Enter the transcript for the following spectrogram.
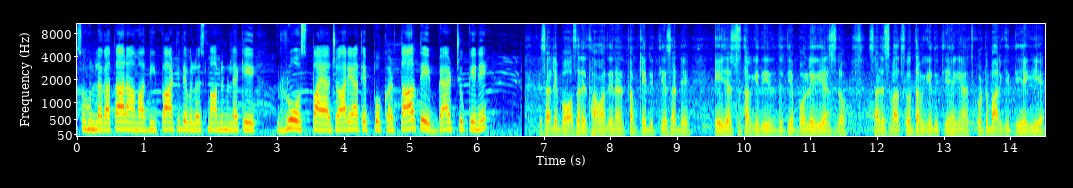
ਸੋ ਹੁਣ ਲਗਾਤਾਰ ਆਮ ਆਦਮੀ ਪਾਰਟੀ ਦੇ ਵੱਲੋਂ ਇਸ ਮਾਮਲੇ ਨੂੰ ਲੈ ਕੇ ਰੋਸ ਪਾਇਆ ਜਾ ਰਿਹਾ ਤੇ ਭੁੱਖ ਹੜਤਾਲ ਤੇ ਬੈਠ ਚੁੱਕੇ ਨੇ। ਕਿ ਸਾਡੇ ਬਹੁਤ ਸਾਰੇ ਥਾਵਾਂ ਤੇ ਇਹਨਾਂ ਨੇ ਧਮਕੀਆਂ ਦਿੱਤੀਆਂ, ਸਾਡੇ ਏਜੰਟਸ ਨੂੰ ਧਮਕੀ ਦੀ ਦਿੱਤੀ ਹੈ ਪੋਲਿੰਗ ਏਜੰਟਸ ਨੂੰ, ਸਾਡੇ ਸਬੰਧਤ ਨੂੰ ਧਮਕੀਆਂ ਦਿੱਤੀਆਂ ਹੈਗੀਆਂ, ਕੁੱਟਮਾਰ ਕੀਤੀ ਹੈਗੀ ਹੈ।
